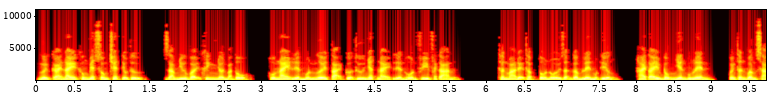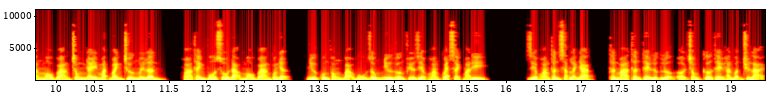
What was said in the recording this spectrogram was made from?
Ngươi cái này không biết sống chết tiểu tử, dám như vậy khinh nhờn bản tổ, hôm nay liền muốn ngươi tại cửa thứ nhất này liền hồn phi phách tán. Thần ma đệ thập tổ nổi giận gầm lên một tiếng, hai tay bỗng nhiên vung lên, quanh thân vầng sáng màu vàng trong nháy mắt bành trướng mấy lần, hóa thành vô số đạo màu vàng quang nhận, như cuồng phong bạo vũ giống như hướng phía diệp hoang quét sạch mà đi. Diệp hoang thần sắc lạnh nhạt, thần ma thân thể lực lượng ở trong cơ thể hắn vận chuyển lại,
